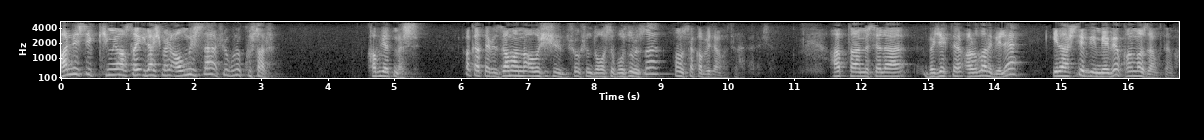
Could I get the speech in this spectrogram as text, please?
Annesi kimyasal ilaç almışsa çocuk bunu kusar. Kabul etmez. Fakat tabi zamanla alışışır, çok şunun doğası bozulursa onu da kabul eder. Hatta mesela böcekler, arılar bile ilaçlı bir meyve konmazlar muhtemelen.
